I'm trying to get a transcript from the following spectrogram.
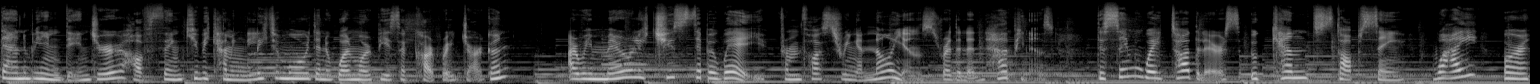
then be in danger of thank you becoming little more than one more piece of corporate jargon? Are we merely two steps away from fostering annoyance rather than happiness? The same way toddlers who can't stop saying why or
